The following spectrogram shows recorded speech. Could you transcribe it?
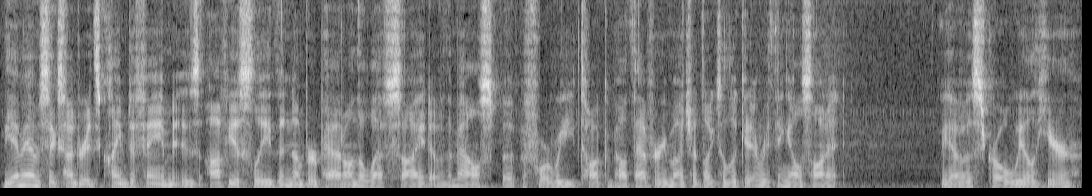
The MM600's claim to fame is obviously the number pad on the left side of the mouse, but before we talk about that very much, I'd like to look at everything else on it. We have a scroll wheel here,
